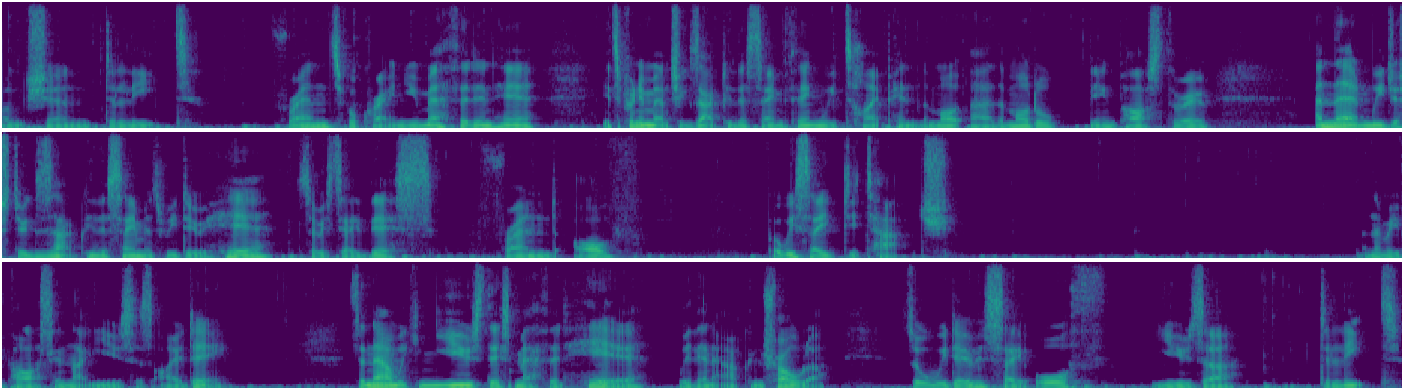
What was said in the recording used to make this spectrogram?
function delete friends, we'll create a new method in here. It's pretty much exactly the same thing. We type in the, mo uh, the model being passed through, and then we just do exactly the same as we do here. So we say this friend of, but we say detach. And then we pass in that user's ID. So now we can use this method here within our controller. So all we do is say auth user delete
